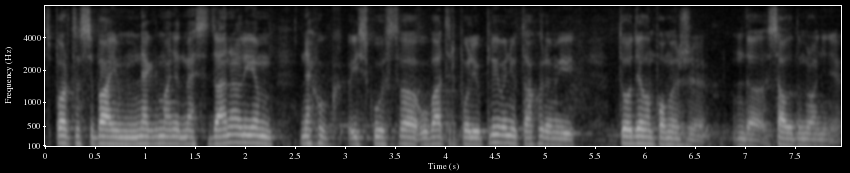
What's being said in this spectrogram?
sportom se bavim negde manje od mesec dana, ali imam nekog iskustva u vaterpoli i u plivanju, tako da mi to delom pomaže da savladam ronjenje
